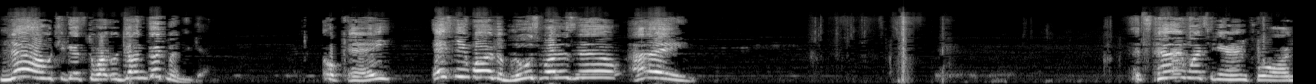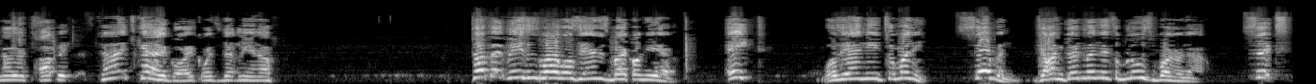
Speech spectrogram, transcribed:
Now she gets to work with John Goodman again. Okay. Isn't he one of the Blues Brothers now? I... It's time once again for another topic. Tonight's category, coincidentally enough. Topic 8 reasons why Roseanne is back on the air. 8. Roseanne needs some money. 7. John Goodman is a blues brother now. 6.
